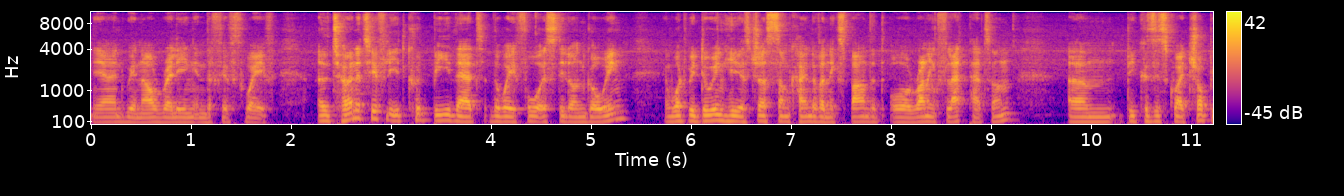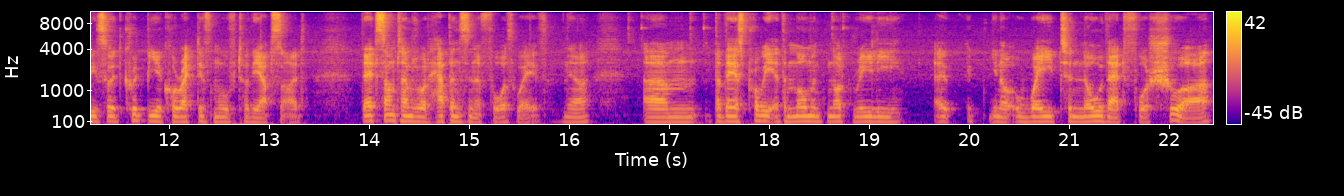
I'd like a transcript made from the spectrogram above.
yeah, and we're now rallying in the fifth wave. Alternatively, it could be that the wave 4 is still ongoing, and what we're doing here is just some kind of an expanded or running flat pattern, um, because it's quite choppy. So it could be a corrective move to the upside. That's sometimes what happens in a fourth wave. Yeah, um, but there's probably at the moment not really a, you know a way to know that for sure.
